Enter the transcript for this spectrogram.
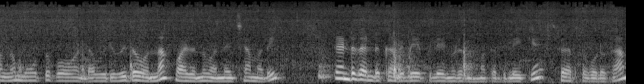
അങ്ങ് മൂത്ത് പോകേണ്ട ഒരുവിധം ഒന്ന് വഴന്ന് വന്നേച്ചാൽ മതി. രണ്ട് തണ്ട് കറിവേപ്പിലയും കൂടി നമുക്കതിലേക്ക് ചേർത്ത് കൊടുക്കാം.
